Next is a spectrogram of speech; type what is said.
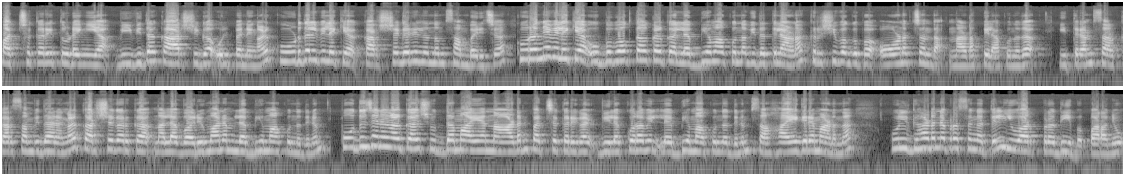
പച്ചക്കറി തുടങ്ങിയ വിവിധ കാർഷിക ഉൽപ്പന്നങ്ങൾ കൂടുതൽ വിലയ്ക്ക് കർഷകരിൽ നിന്നും സംഭരിച്ച് കുറഞ്ഞ വിലയ്ക്ക് ഉപഭോക്താക്കൾക്ക് ലഭ്യമാക്കുന്ന വിധത്തിലാണ് കൃഷിവകുപ്പ് ഓണച്ചന്ത നടപ്പിലാക്കുന്നത്. ഇത്തരം സർക്കാർ സംവിധാനങ്ങൾ കർഷകർക്ക് നല്ല വരുമാനം ലഭ്യമാക്കുന്നതിനും പൊതുജനങ്ങൾക്ക് ശുദ്ധമായ നാടൻ പച്ചക്കറികൾ വിലക്കുറവിൽ ലഭ്യമാക്കുന്നതിനും സഹായകരമാണെന്ന് ഉദ്ഘാടന പ്രസംഗത്തിൽ യു ആർ പ്രദീപ് പറഞ്ഞു.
